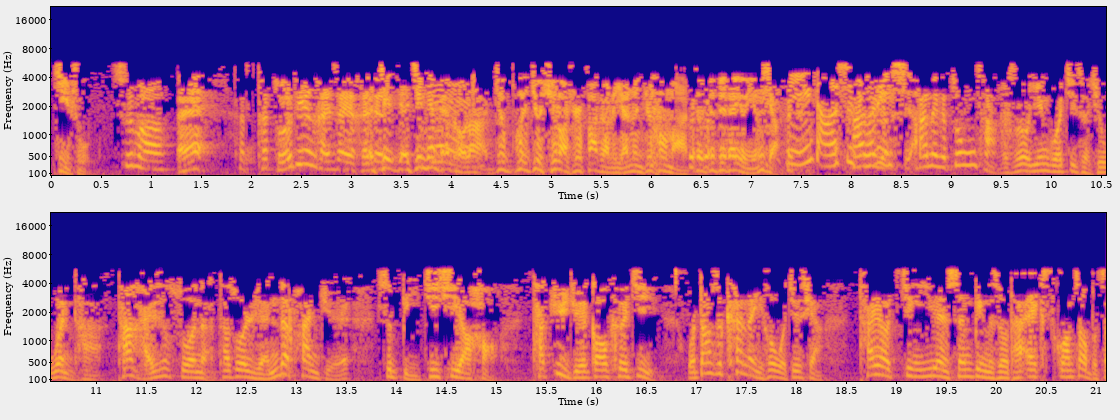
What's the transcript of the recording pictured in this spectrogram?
技术，是吗？哎。他他昨天还在还在这这今天改口了，就不就徐老师发表了言论之后嘛，这这对他有影响。你 影响的是他那个足历史啊！他那个中场的时候，英国记者去问他，他还是说呢，他说人的判决是比机器要好，他拒绝高科技。我当时看了以后，我就想，他要进医院生病的时候，他 X 光照不照？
